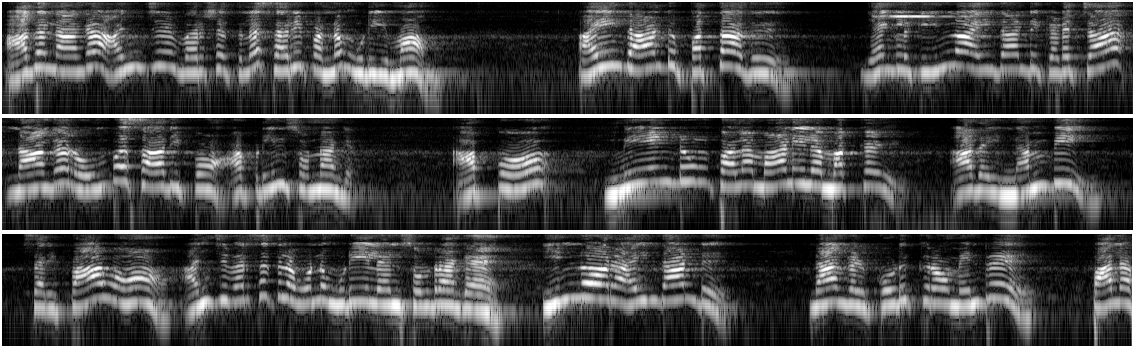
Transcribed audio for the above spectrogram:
அதை நாங்கள் அஞ்சு வருஷத்தில் சரி பண்ண முடியுமா? ஐந்து ஆண்டு பத்தாது. எங்களுக்கு இன்னும் ஐந்தாண்டு கிடைச்சா நாங்கள் ரொம்ப சாதிப்போம் அப்படின்னு சொன்னாங்க. அப்போது மீண்டும் பல மாநில மக்கள் அதை நம்பி சரி பாவம். அஞ்சு வருஷத்தில் ஒன்றும் முடியலன்னு சொல்கிறாங்க இன்னொரு ஐந்தாண்டு நாங்கள் கொடுக்கிறோம் என்று பல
